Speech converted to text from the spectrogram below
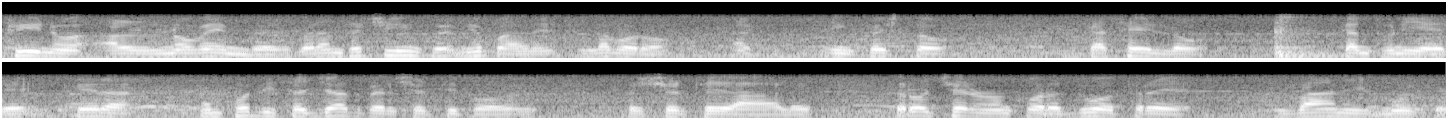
fino al novembre del 45 mio padre lavorò a- in questo casello cantoniere che era un po' disagiato per certi po- per certe ale, però c'erano ancora due o tre vani molto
